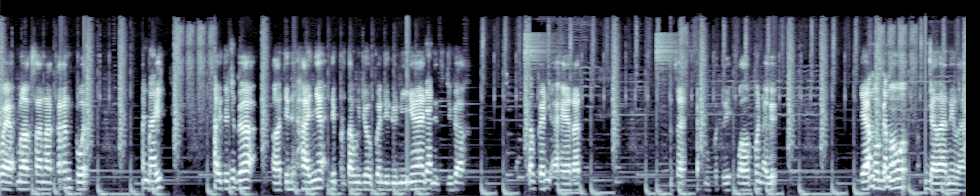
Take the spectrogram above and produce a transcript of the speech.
apa ya, melaksanakan kewajiban baik. Hal itu juga eh, tidak hanya dipertanggungjawabkan di dunia dan itu juga akan di akhirat saya Bu Putri walaupun agak ya mau gak mau jalani lah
